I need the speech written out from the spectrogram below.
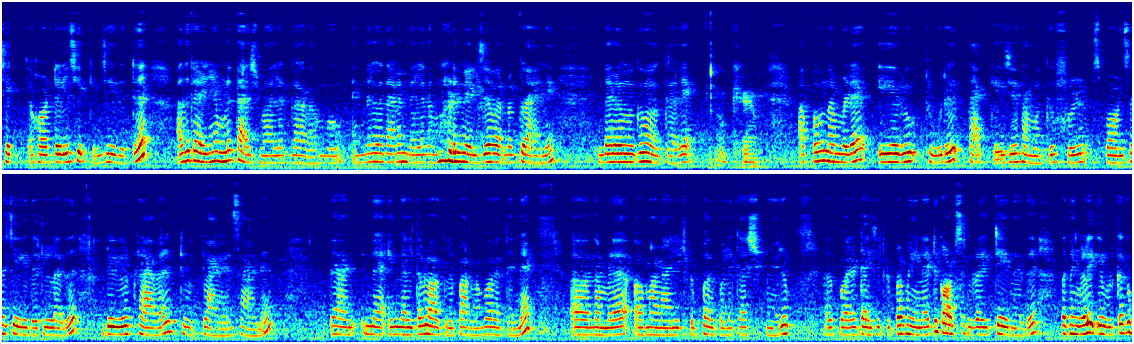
ചെക്ക് ഹോട്ടലിൽ ചെക്ക് ഇൻ ചെയ്തിട്ട് അത് കഴിഞ്ഞ് നമ്മൾ താജ്മഹൽ കാണാൻ പോകും. എന്നുള്ളതാണ് എന്തായാലും നമ്മളോട് നെൽജ പറഞ്ഞ പ്ലാന് എന്തായാലും നമുക്ക് നോക്കാം അല്ലേ? ഓക്കെ അപ്പം നമ്മുടെ ഈ ഒരു ടൂറ് പാക്കേജ് നമുക്ക് ഫുൾ സ്പോൺസർ ചെയ്തിട്ടുള്ളത് do you travel tour planners ആണ്. ഇന്ന ഇന്നലത്തെ വ്ളോഗിൽ പറഞ്ഞ പോലെ തന്നെ നമ്മൾ മണാലി ട്രിപ്പ് അതുപോലെ കാശ്മീരും അതുപോലെ ഡൽഹി ട്രിപ്പ് മെയിനായിട്ട് കോൺസെൻട്രേറ്റ് ചെയ്യുന്നത്. അപ്പോൾ നിങ്ങൾ ഇവിടേക്കൊക്കെ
